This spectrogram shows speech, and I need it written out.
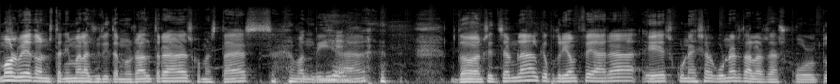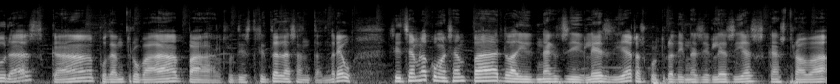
Molt bé, doncs tenim a la Judit amb nosaltres. Com estàs? Bon dia. doncs, si et sembla, el que podríem fer ara és conèixer algunes de les escultures que podem trobar pel districte de Sant Andreu. Si et sembla, comencem per la Ignasi Iglesias, l'escultura d'Ignasi Iglesias, que es troba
